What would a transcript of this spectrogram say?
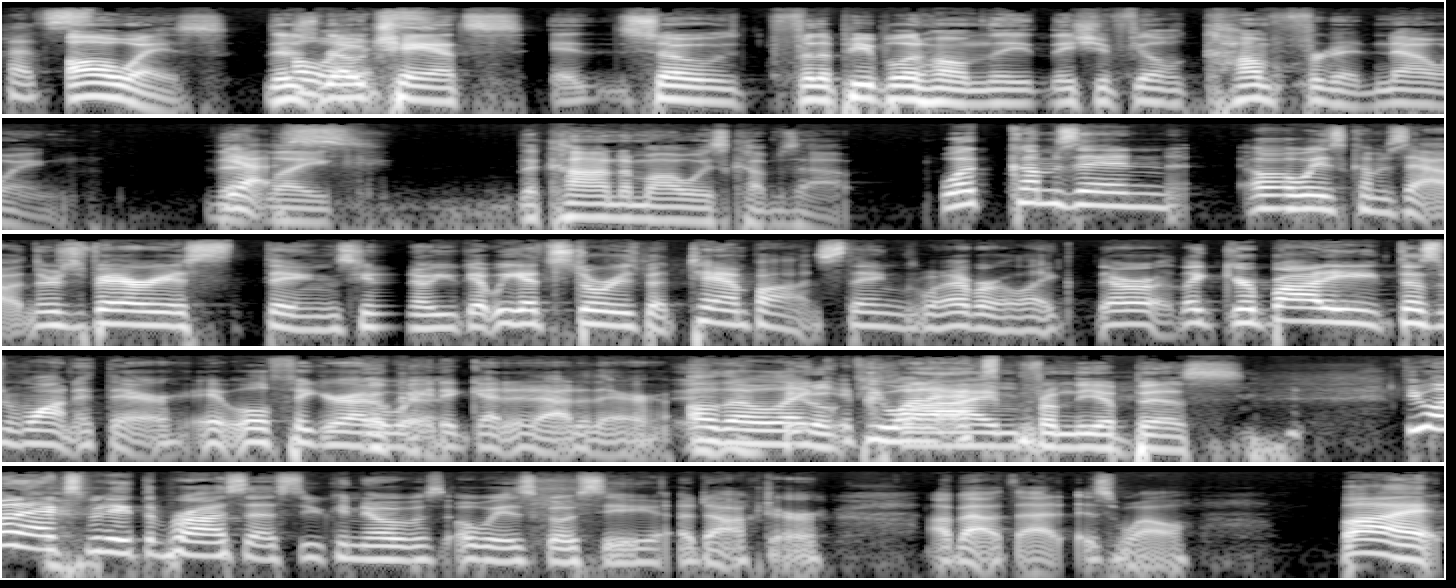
That's Always. There's no chance. It- So for the people at home, they, they should feel comforted knowing that Yes. like the condom always comes out. What comes in always comes out. And there's various things. You know, you get we get stories about tampons, things, whatever. Like there, like your body doesn't want it there. It will figure out a way to get it out of there. Although, like It'll if you want to climb from the abyss. if you want to expedite the process, you can always always go see a doctor about that as well. But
